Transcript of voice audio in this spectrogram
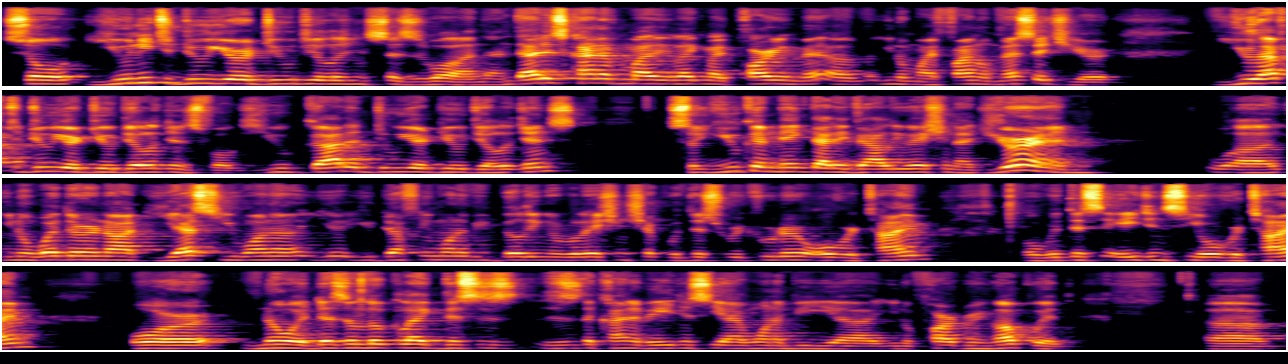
So you need to do your due diligence as well, and, and that is kind of my like my parting, uh, you know, my final message here you have to do your due diligence, folks. You got to do your due diligence so you can make that evaluation at your end. Uh, you know whether or not yes, you want to. You, you definitely want to be building a relationship with this recruiter over time, or with this agency over time, or no, it doesn't look like this is this is the kind of agency I want to be uh, you know partnering up with. Uh,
